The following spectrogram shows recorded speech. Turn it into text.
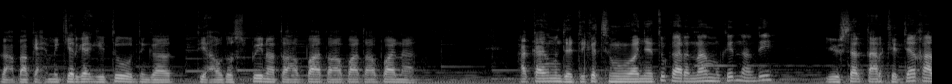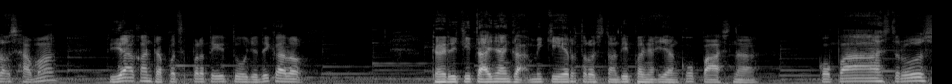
nggak pakai mikir kayak gitu tinggal di auto spin atau apa atau apa atau apa. Nah akan menjadi kejemuannya itu karena mungkin nanti user targetnya kalau sama dia akan dapat seperti itu. Jadi kalau dari kitanya nggak mikir terus nanti banyak yang kopas. Nah kopas terus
